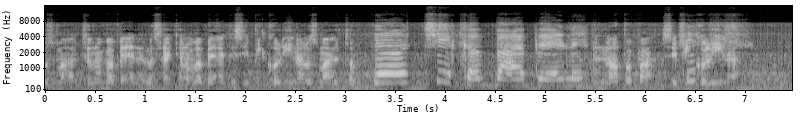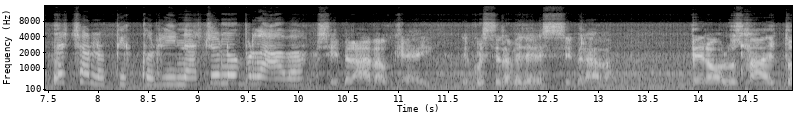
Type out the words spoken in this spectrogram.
lo smalto, non va bene, lo sai che non va bene che sei piccolina lo smalto? No, sì che va bene. No papà, sei piccolina. Non sono piccolina, sono brava. Sei brava, ok, e questo è da vedere se sei brava. Però lo smalto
